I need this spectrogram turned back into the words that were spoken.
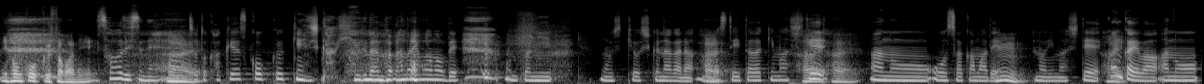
日本航空様に。そうですね、はい。ちょっと格安航空券しか普段乗らないもので 本当にもう恐縮ながら乗らせていただきまして、あの大阪までうん。乗りまして、はい。今回はあの、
